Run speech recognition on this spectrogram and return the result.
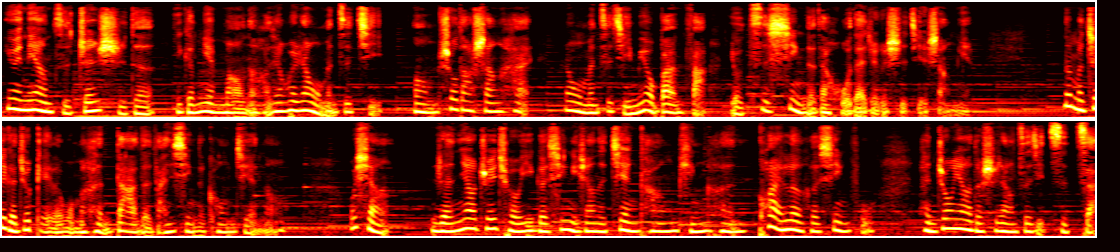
因为那样子真实的一个面貌呢，好像会让我们自己嗯受到伤害，让我们自己没有办法有自信的在活在这个世界上面。那么这个就给了我们很大的反省的空间哦。我想，人要追求一个心理上的健康、平衡、快乐和幸福，很重要的是让自己自在。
